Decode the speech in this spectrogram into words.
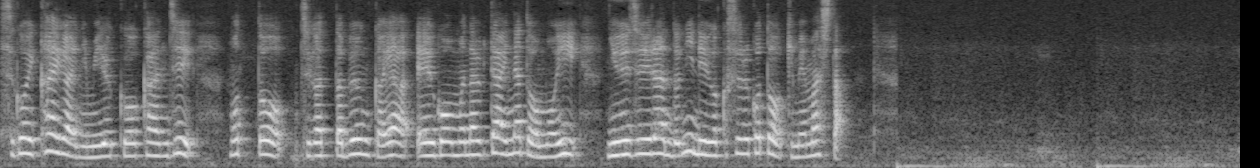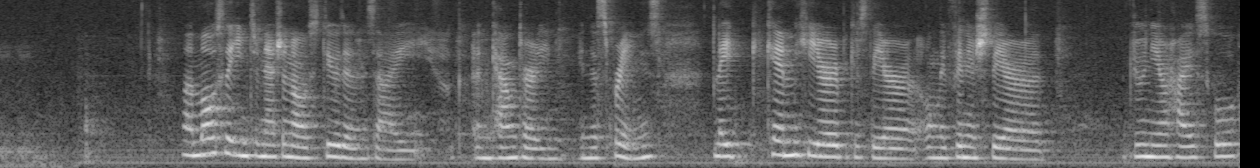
すごい海外に魅力を感じもっと違った文化や英語を学びたいなと思いニュージーランドに留学することを決めました。Mostly international students I encountered in, in the springs, they came here because they are only finished their junior high school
